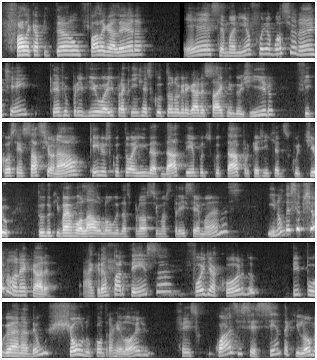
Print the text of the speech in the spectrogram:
Fala, capitão. Fala, galera. É, semaninha foi emocionante, hein? Teve o preview aí para quem já escutou no Gregário Cycling do Giro. Ficou sensacional. Quem não escutou ainda, dá tempo de escutar, porque a gente já discutiu tudo que vai rolar ao longo das próximas três semanas. E não decepcionou, né, cara? A Gran Partença foi de acordo. Pipugana deu um show no contrarrelógio, fez quase 60 km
